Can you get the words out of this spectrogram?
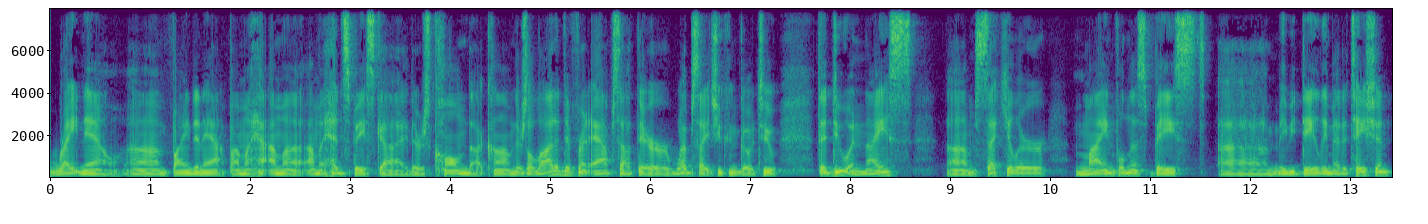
right now. Um, find an app. I'm a, I'm a, I'm a Headspace guy. There's calm.com. There's a lot of different apps out there, websites you can go to that do a nice um, secular mindfulness based, uh, maybe daily meditation,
